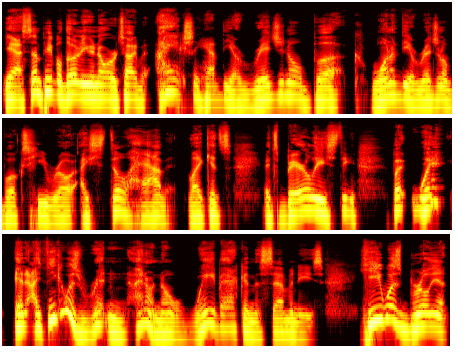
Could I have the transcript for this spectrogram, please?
Yeah, some people don't even know what we're talking about. I actually have the original book, one of the original books he wrote. I still have it. Like it's it's barely sticky. But what and I think it was written, I don't know, way back in the 70s. He was brilliant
